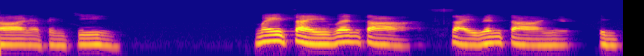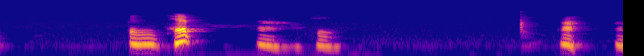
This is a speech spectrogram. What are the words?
ลาเนี่ยเป็นจริง ไม่ใส่แว่นตา ใส่แว่นตาเนี่ยเป็นเป็นเท็จอ่าโอเคอะอะ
